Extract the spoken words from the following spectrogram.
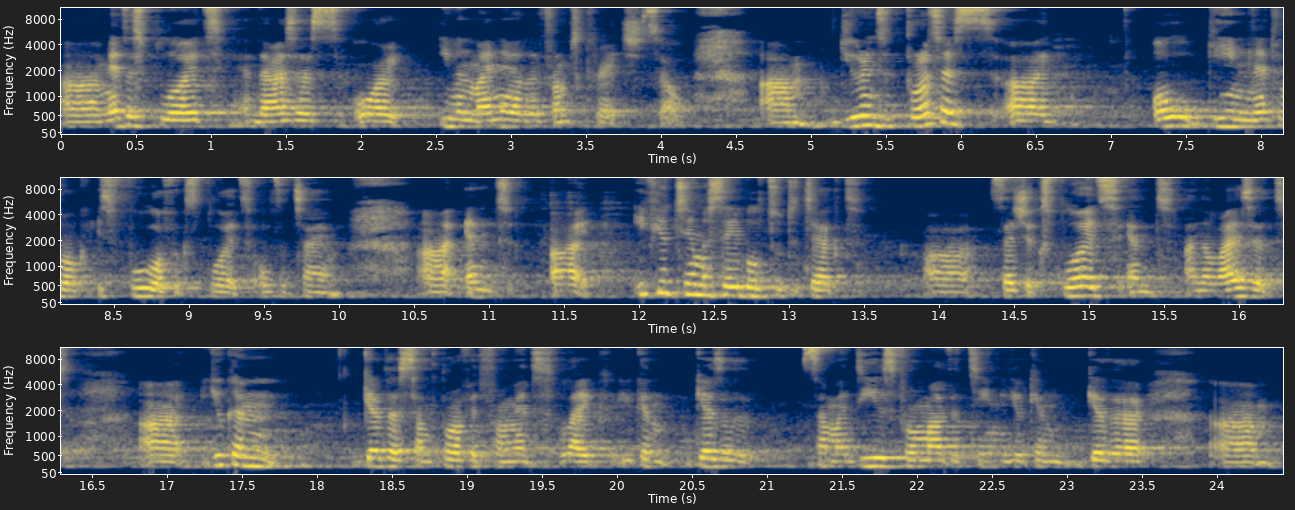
uh, Metasploit and others, or even manually from scratch. So um, during the process, uh, all game network is full of exploits all the time. Uh, and uh, if your team is able to detect uh, such exploits and analyze it, uh, you can gather some profit from it. Like you can gather some ideas from other team. You can gather, um,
